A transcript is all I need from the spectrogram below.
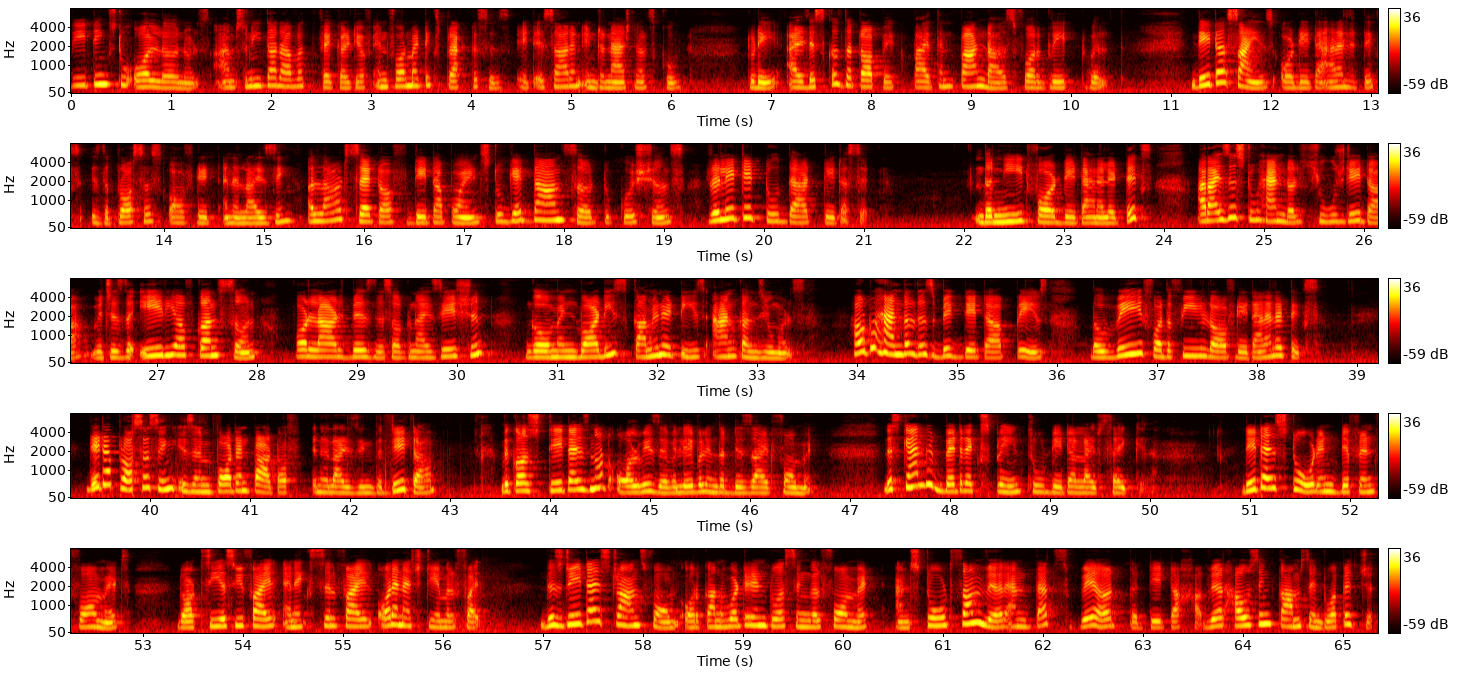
Greetings to all learners. I am Sunita Rawat, Faculty of Informatics Practices at SRN International School. Today, I'll discuss the topic Python Pandas for Grade 12th. Data science or data analytics is the process of analyzing a large set of data points to get the answer to questions related to that data set. The need for data analytics arises to handle huge data, which is the area of concern for large business organization, government bodies, communities and consumers. How to handle this big data paves the way for the field of data analytics. Data processing is an important part of analyzing the data because data is not always available in the desired format. This can be better explained through data lifecycle. Data is stored in different formats .csv file, an Excel file or an HTML file. This data is transformed or converted into a single format and stored somewhere and that's where the data warehousing comes into a picture.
